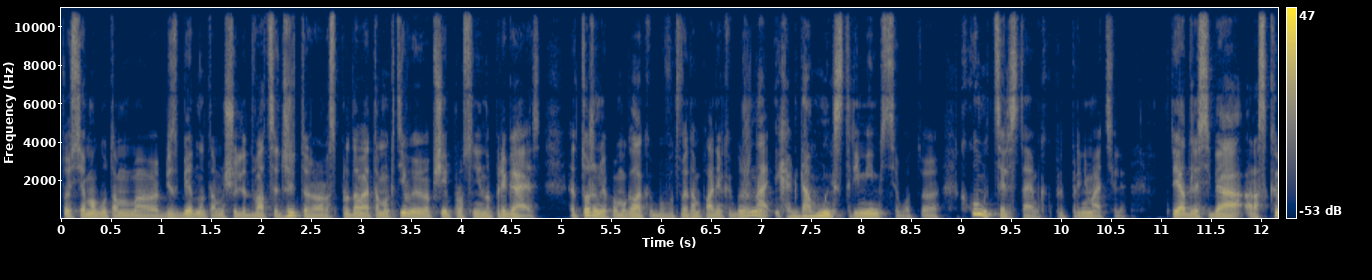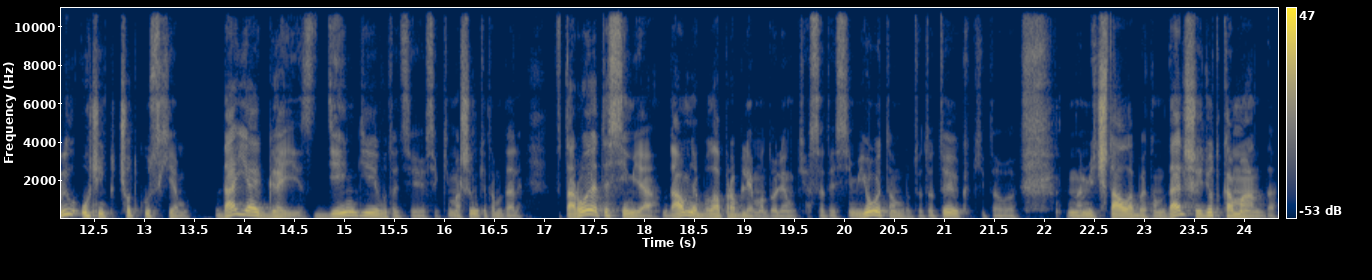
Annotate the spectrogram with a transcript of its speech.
То есть я могу там э, безбедно там еще лет 20 жить, распродавая там активы и вообще просто не напрягаясь. Это тоже мне помогла как бы вот в этом плане как бы жена. И когда мы стремимся, вот э, какую мы цель ставим как предприниматели? Я для себя раскрыл очень четкую схему. Да, я эгоист. Деньги, вот эти всякие машинки и так далее. Второе – это семья. Да, у меня была проблема до Ленки с этой семьей, там вот это ты какие-то мечтал об этом. Дальше идет команда.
